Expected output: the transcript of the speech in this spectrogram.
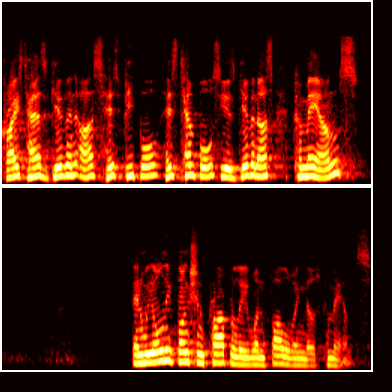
Christ has given us, his people, his temples, he has given us commands, and we only function properly when following those commands.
